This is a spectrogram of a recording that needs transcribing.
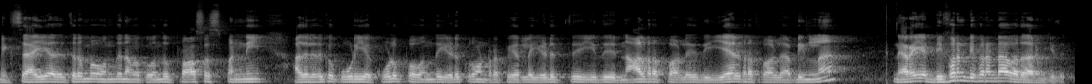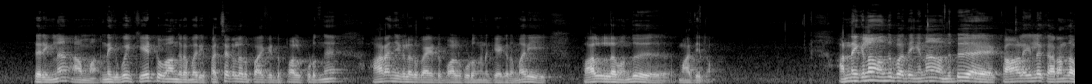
மிக்ஸ் ஆகி அது திரும்ப வந்து நமக்கு வந்து ப்ராசஸ் பண்ணி அதில் இருக்கக்கூடிய கொழுப்பை வந்து எடுக்கிறோன்ற பேரில் எடுத்து இது நாலரை பால் இது ஏழரை பால் அப்படின்லாம் நிறைய டிஃப்ரெண்ட் டிஃப்ரெண்ட்டாக வர ஆரம்பிக்குது. சரிங்களா? ஆமாம் இன்றைக்கி போய் கேட்டு வாங்குற மாதிரி பச்சை கலர் பாக்கெட்டு பால் கொடுங்க ஆரஞ்சு கலர் பாக்கெட்டு பால் கொடுங்கன்னு கேட்குற மாதிரி பாலில் வந்து மாற்றிட்டோம் அன்றைக்கெல்லாம் வந்து பார்த்திங்கன்னா வந்துட்டு காலையில் கறந்த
